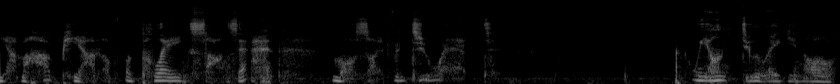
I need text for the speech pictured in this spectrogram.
Yamaha piano for playing songs and Mozart for duet. We only do like you know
